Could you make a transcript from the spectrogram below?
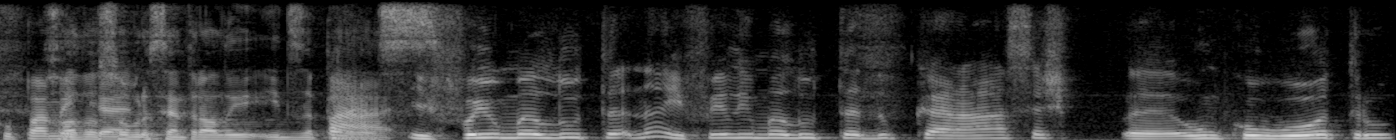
Com o Pamecano. Roda sobre o central e, e desaparece. Pá, e foi uma luta, não, e foi ali uma luta do caraças, uh, um com o outro,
